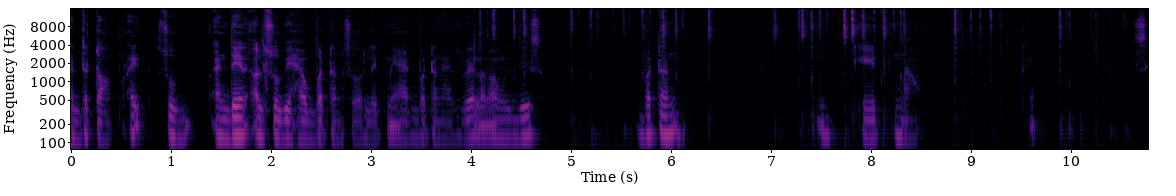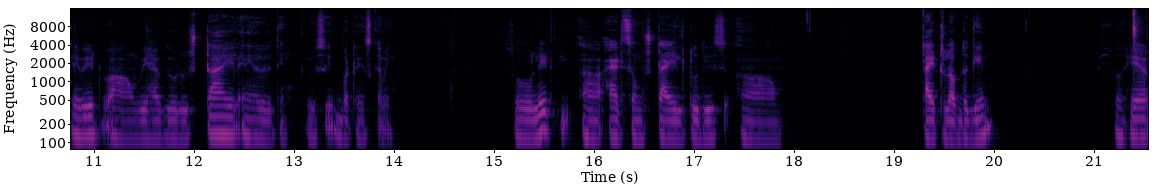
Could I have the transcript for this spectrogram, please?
at the top right? So and then also we have button. So let me add button as well along with this. Button get now. Okay. Save it. Uh, we have go to style and everything. You see button is coming. So let's uh, add some style to this uh, title of the game. So here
